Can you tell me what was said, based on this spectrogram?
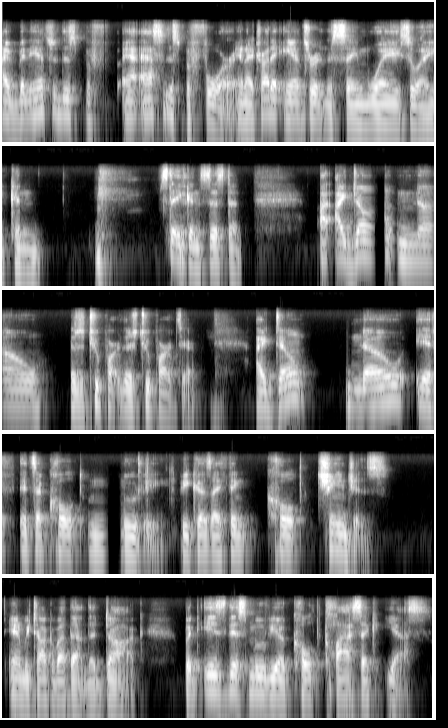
I've been answered this bef- asked this before, and I try to answer it in the same way so I can stay consistent. I, I don't know. There's a two part. There's two parts here. I don't know if it's a cult movie because I think cult changes, and we talk about that in the doc. But is this movie a cult classic? Yes.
